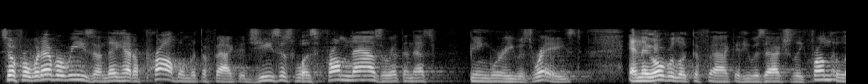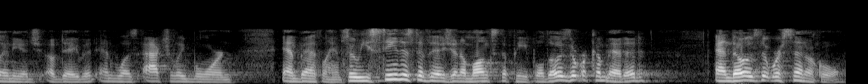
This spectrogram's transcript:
So, for whatever reason, they had a problem with the fact that Jesus was from Nazareth, and that's being where he was raised. And they overlooked the fact that he was actually from the lineage of David and was actually born in Bethlehem. So you see this division amongst the people, those that were committed and those that were cynical.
